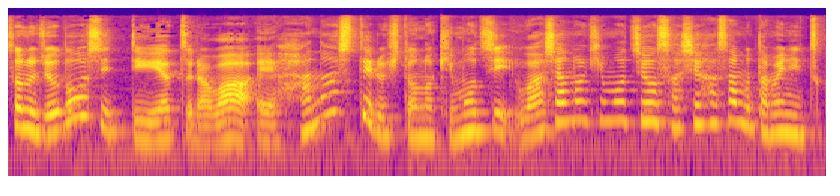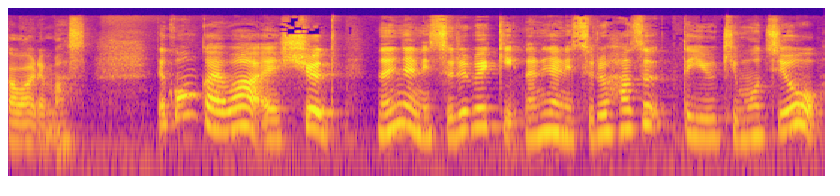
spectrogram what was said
その助動詞っていうやつらは、えー、話してる人の気持ち、話者の気持ちを差し挟むために使われます。で、今回は、えー、should、何々するべき、何々するはずっていう気持ちを、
